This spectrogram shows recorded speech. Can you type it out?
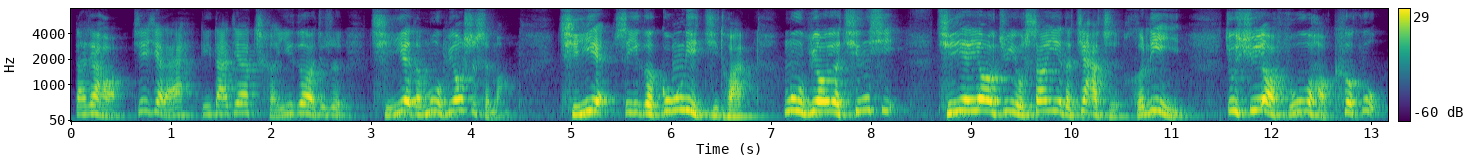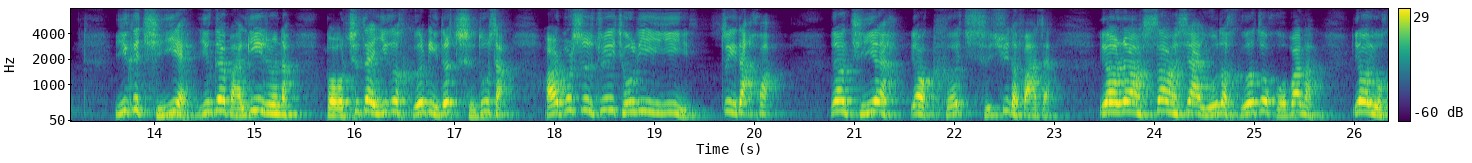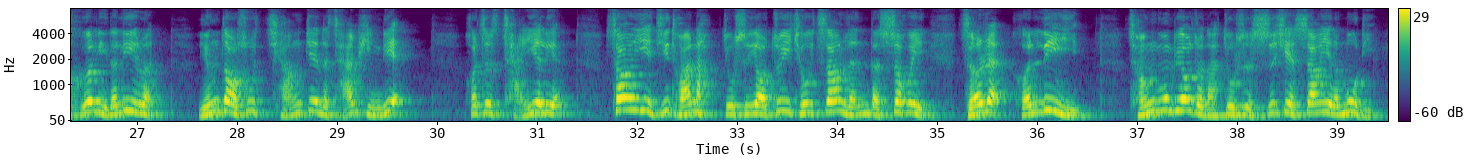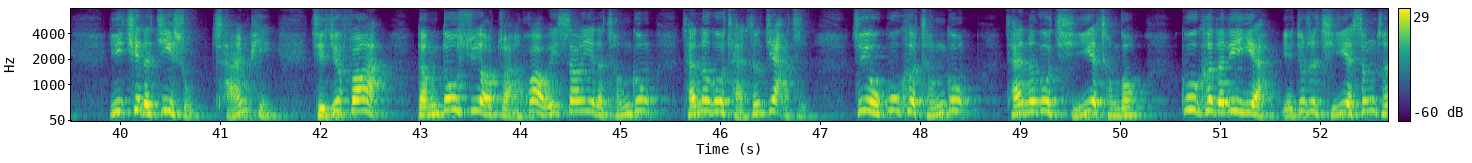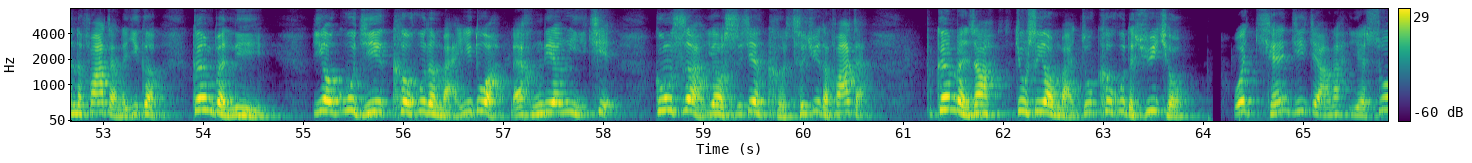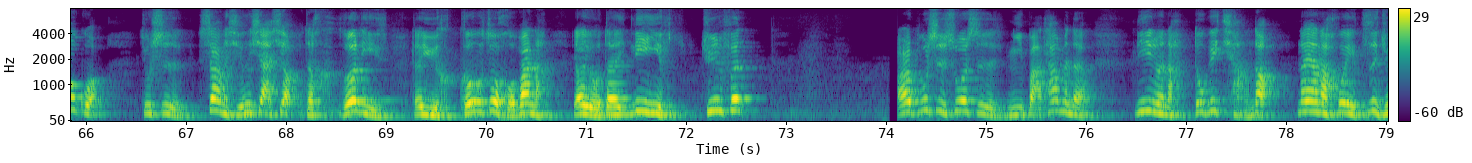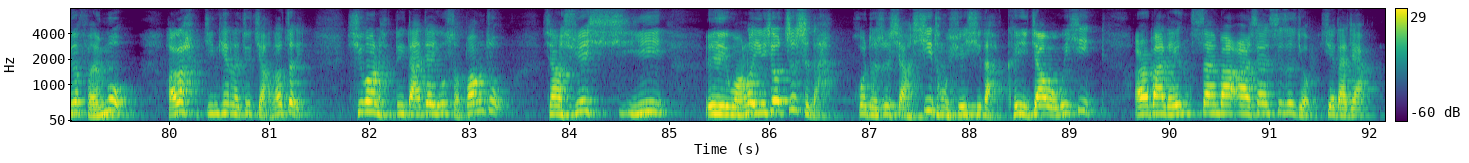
大家好，接下来给大家扯一个，就是企业的目标是什么？企业是一个公立集团，目标要清晰。企业要具有商业的价值和利益，就需要服务好客户。一个企业应该把利润呢保持在一个合理的尺度上，而不是追求利益最大化。让企业要可持续的发展，要让上下游的合作伙伴呢要有合理的利润，营造出强健的产品链或者产业链。商业集团呢，就是要追求商人的社会责任和利益。成功标准呢，就是实现商业的目的。一切的技术、产品、解决方案等都需要转化为商业的成功，才能够产生价值。只有顾客成功，才能够企业成功。顾客的利益啊，也就是企业生存的发展的一个根本利益。要顾及客户的满意度啊，来衡量一切。公司啊，要实现可持续的发展。根本上就是要满足客户的需求。我前几讲呢也说过，就是上行下效的合理的与合作伙伴呢要有的利益均分，而不是说是你把他们的利润呢都给抢到，那样呢会自掘坟墓。好了，今天呢就讲到这里，希望呢对大家有所帮助。想学习呃网络营销知识的，或者是想系统学习的，可以加我微信。二八零三八二三四四九，谢谢大家。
